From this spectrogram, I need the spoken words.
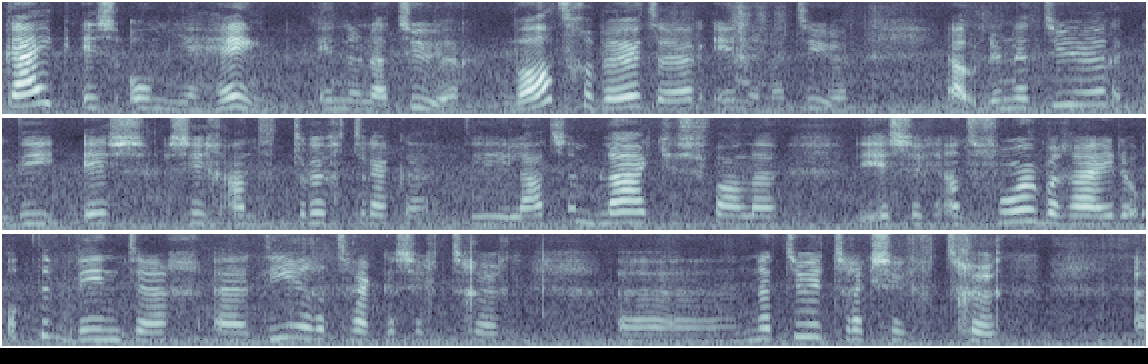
Kijk eens om je heen in de natuur. Wat gebeurt er in de natuur? Nou, de natuur die is zich aan het terugtrekken. Die laat zijn blaadjes vallen. Die is zich aan het voorbereiden op de winter. Uh, dieren trekken zich terug. Uh, natuur trekt zich terug. Uh,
